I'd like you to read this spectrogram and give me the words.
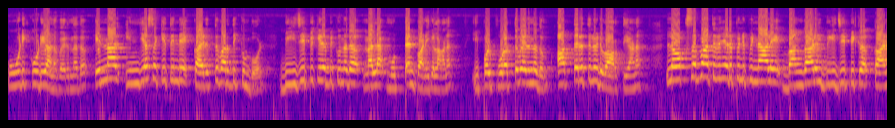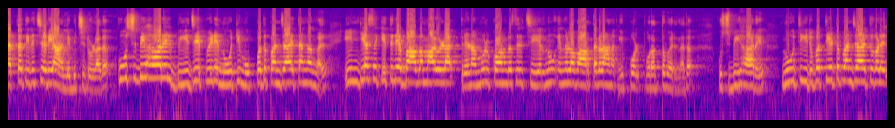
കൂടിക്കൂടിയാണ് വരുന്നത്. എന്നാൽ ഇന്ത്യ സഖ്യത്തിന്റെ കരുത്ത് വർദ്ധിക്കുമ്പോൾ ബി ജെ പിക്ക് ലഭിക്കുന്നത് നല്ല മുട്ടൻ പണികളാണ്. ഇപ്പോൾ പുറത്തു വരുന്നതും അത്തരത്തിലൊരു വാർത്തയാണ്. ലോക്സഭാ തിരഞ്ഞെടുപ്പിന് പിന്നാലെ ബംഗാളിൽ ബി ജെ പിക്ക് കനത്ത തിരിച്ചടിയാണ് ലഭിച്ചിട്ടുള്ളത്. കൂച്ച് ബിഹാറിൽ ബി ജെ പിയുടെ നൂറ്റി മുപ്പത് പഞ്ചായത്ത് അംഗങ്ങൾ ഇന്ത്യ സഖ്യത്തിന്റെ ഭാഗമായുള്ള തൃണമൂൽ കോൺഗ്രസിൽ ചേർന്നു എന്നുള്ള വാർത്തകളാണ് ഇപ്പോൾ പുറത്തു വരുന്നത്. കുച്ച് ബിഹാറിൽ നൂറ്റി ഇരുപത്തിയെട്ട് പഞ്ചായത്തുകളിൽ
